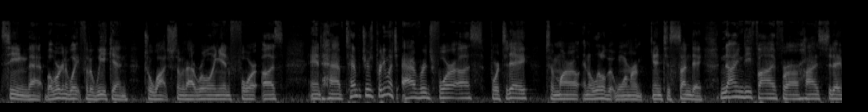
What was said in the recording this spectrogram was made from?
seeing that, but we're going to wait for the weekend to watch some of that rolling in for us and have temperatures pretty much average for us for today, tomorrow, and a little bit warmer into Sunday. 95 for our highs today.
